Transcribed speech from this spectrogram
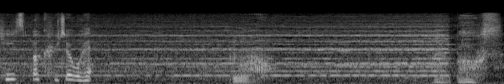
He's Booker DeWitt. No. we're both.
